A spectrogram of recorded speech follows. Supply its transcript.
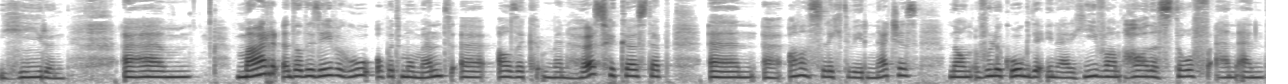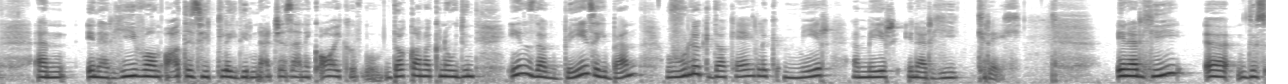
gieren. Um, maar dat is even goed op het moment uh, als ik mijn huis gekuist heb en uh, alles ligt weer netjes, dan voel ik ook de energie van, oh, de stof en, en, en energie van, oh, het, is hier, het ligt hier netjes en ik, oh, ik, dat kan ik nog doen. Eens dat ik bezig ben, voel ik dat ik eigenlijk meer en meer energie krijg. Energie, uh, dus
